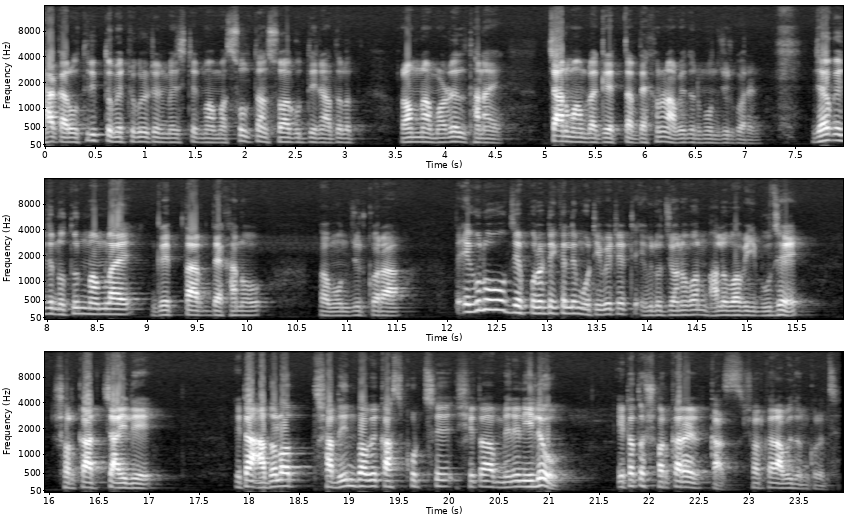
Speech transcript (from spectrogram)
ঢাকার অতিরিক্ত মেট্রোপলিটন ম্যাজিস্ট্রেট মোহাম্মদ সুলতান সোহাগুদ্দিন আদালত রমনা মডেল থানায় চার মামলা গ্রেপ্তার দেখানোর আবেদন মঞ্জুর করেন। যাই হোক, এই যে নতুন মামলায় গ্রেপ্তার দেখানো বা মঞ্জুর করা, তো এগুলো যে পলিটিক্যালি মোটিভেটেড এগুলো জনগণ ভালোভাবেই বুঝে। সরকার চাইলে এটা আদালত স্বাধীনভাবে কাজ করছে সেটা মেনে নিলেও এটা তো সরকারের কাজ, সরকার আবেদন করেছে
